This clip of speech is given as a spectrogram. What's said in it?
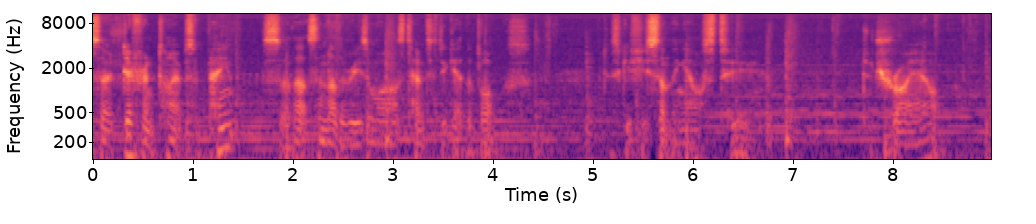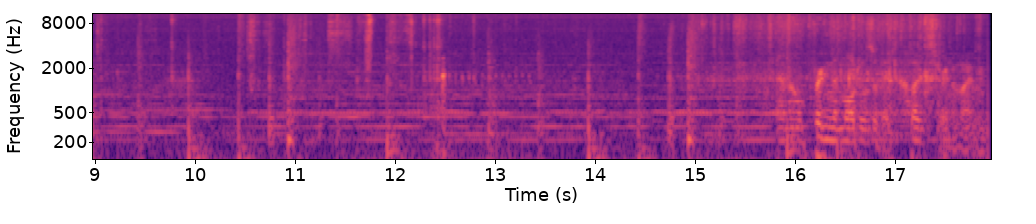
So different types of paint, so that's another reason why I was tempted to get the box. Just gives you something else to to try out. Bring the models a bit closer in a moment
